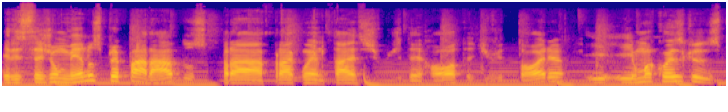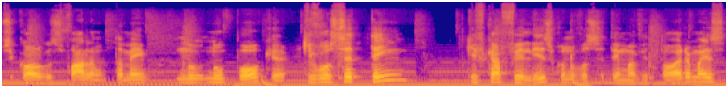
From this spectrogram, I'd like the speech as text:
eles sejam menos preparados para aguentar esse tipo de derrota, de vitória. E, e, uma coisa que os psicólogos falam também no, no poker, que você tem que ficar feliz quando você tem uma vitória, mas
